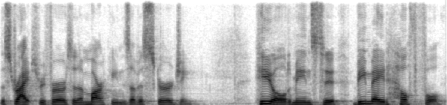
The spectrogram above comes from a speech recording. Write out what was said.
The stripes refer to the markings of his scourging. Healed means to be made healthful.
